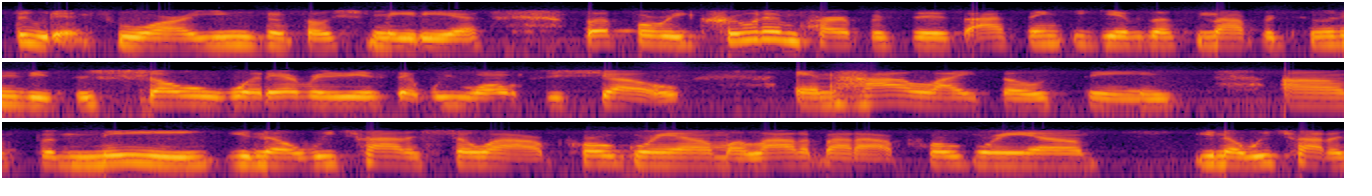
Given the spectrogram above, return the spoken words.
students who are using social media. But for recruiting purposes, I think it gives us an opportunity to show whatever it is that we want to show and highlight those things. Um, for me, you know, we try to show our program, a lot about our program. You know, we try to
